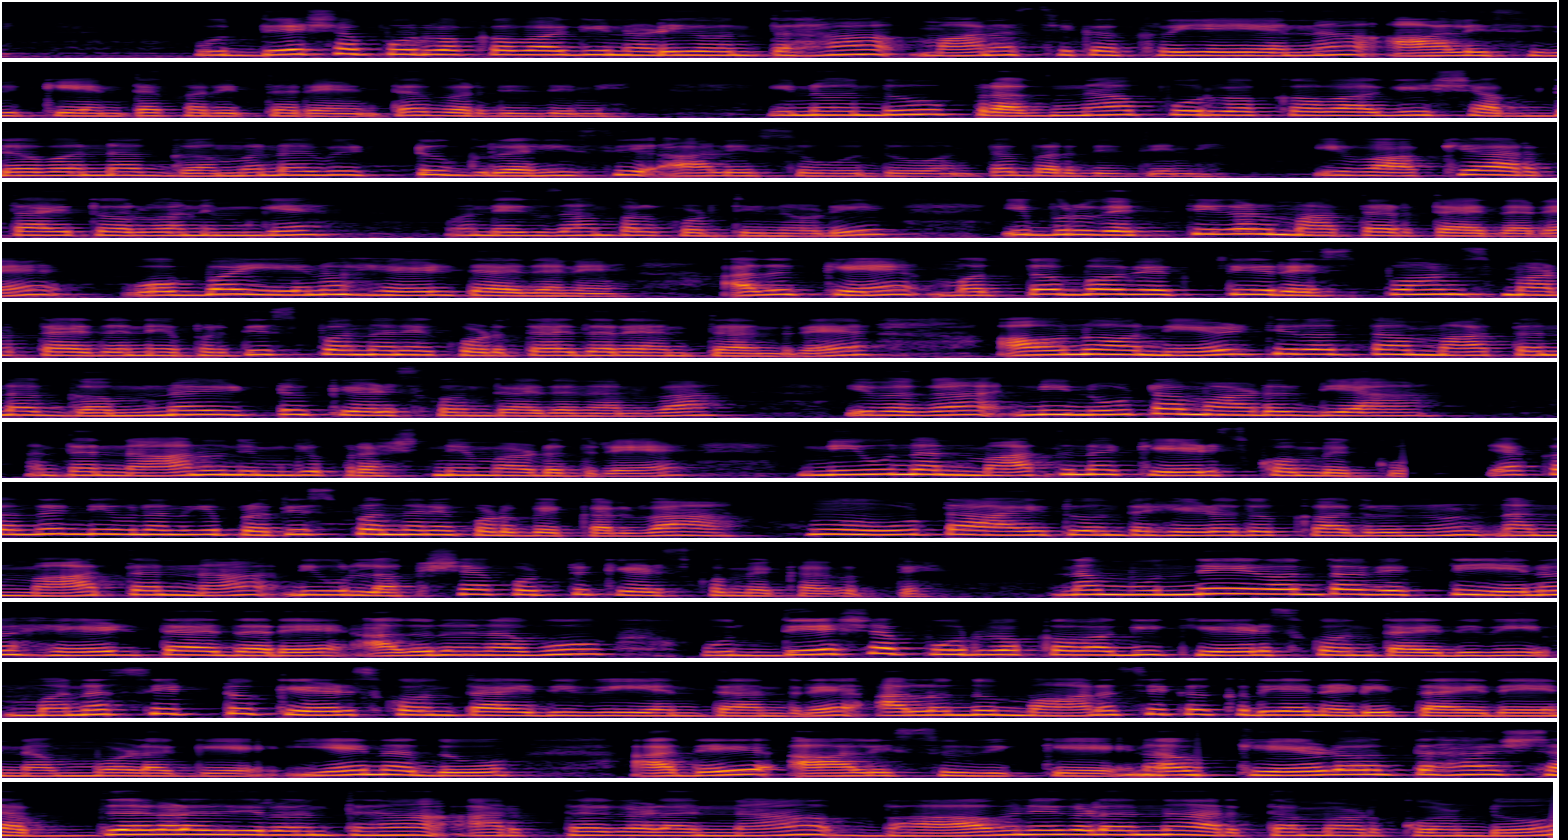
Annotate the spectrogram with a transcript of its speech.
ಉದ್ದೇಶಪೂರ್ವಕವಾಗಿ ನಡೆಯುವಂತಹ ಮಾನಸಿಕ ಕ್ರಿಯೆಯನ್ನು ಆಲಿಸುವಿಕೆ ಅಂತ ಕರೀತಾರೆ ಅಂತ ಬರೆದಿದ್ದೀನಿ. ಇನ್ನೊಂದು ಪ್ರಜ್ಞಾಪೂರ್ವಕವಾಗಿ ಶಬ್ದವನ್ನು ಗಮನವಿಟ್ಟು ಗ್ರಹಿಸಿ ಆಲಿಸುವುದು ಅಂತ ಬರೆದಿದ್ದೀನಿ. ಈ ವಾಕ್ಯ ಅರ್ಥ ಆಯಿತು ಅಲ್ವಾ ನಿಮಗೆ? ಒಂದು ಎಕ್ಸಾಂಪಲ್ ಕೊಡ್ತೀನಿ ನೋಡಿ. ಇಬ್ಬರು ವ್ಯಕ್ತಿಗಳು ಮಾತಾಡ್ತಾ ಇದ್ದಾರೆ. ಒಬ್ಬ ಏನೋ ಹೇಳ್ತಾ ಇದ್ದಾನೆ. ಅದಕ್ಕೆ ಮತ್ತೊಬ್ಬ ವ್ಯಕ್ತಿ ರೆಸ್ಪಾನ್ಸ್ ಮಾಡ್ತಾ ಇದ್ದಾನೆ, ಪ್ರತಿಸ್ಪಂದನೆ ಕೊಡ್ತಾ ಇದ್ದಾರೆ ಅಂತ ಅಂದರೆ ಅವನು ಅವ್ನು ಹೇಳ್ತಿರೋಂಥ ಮಾತನ್ನು ಗಮನ ಇಟ್ಟು ಕೇಳಿಸ್ಕೊತಾ ಇದ್ದಾನಲ್ವಾ ಇವಾಗ ನೀನು ಊಟ ಮಾಡಿದ್ಯಾ? ಅಂತ ನಾನು ನಿಮಗೆ ಪ್ರಶ್ನೆ ಮಾಡಿದ್ರೆ ನೀವು ನನ್ನ ಮಾತನ್ನು ಕೇಳಿಸ್ಕೊಬೇಕು. ಯಾಕಂದರೆ ನೀವು ನನಗೆ ಪ್ರತಿಸ್ಪಂದನೆ ಕೊಡಬೇಕಲ್ವಾ? ಹ್ಞೂ, ಊಟ ಆಯಿತು ಅಂತ ಹೇಳೋದಕ್ಕಾದ್ರೂ ನನ್ನ ಮಾತನ್ನು ನೀವು ಲಕ್ಷ್ಯ ಕೊಟ್ಟು ಕೇಳಿಸ್ಕೊಬೇಕಾಗುತ್ತೆ. ನಮ್ಮ ಮುಂದೆ ಇರೋಂಥ ವ್ಯಕ್ತಿ ಏನೋ ಹೇಳ್ತಾ ಇದ್ದಾರೆ, ಅದನ್ನು ನಾವು ಉದ್ದೇಶಪೂರ್ವಕವಾಗಿ ಕೇಳಿಸ್ಕೊತಾ ಇದ್ದೀವಿ ಮನಸ್ಸಿಟ್ಟು ಕೇಳಿಸ್ಕೊತಾ ಇದ್ದೀವಿ ಅಂತ ಅಂದರೆ ಅಲ್ಲೊಂದು ಮಾನಸಿಕ ಕ್ರಿಯೆ ನಡೀತಾ ಇದೆ ನಮ್ಮೊಳಗೆ. ಏನದು? ಅದೇ ಆಲಿಸುವಿಕೆ. ನಾವು ಕೇಳೋಂತಹ ಶಬ್ದಗಳಲ್ಲಿರುವಂತಹ ಅರ್ಥಗಳನ್ನು, ಭಾವನೆಗಳನ್ನು ಅರ್ಥ ಮಾಡಿಕೊಂಡು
